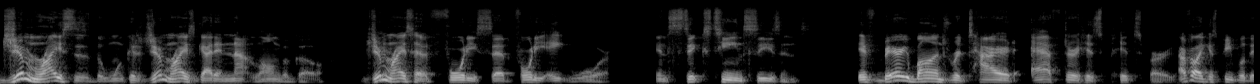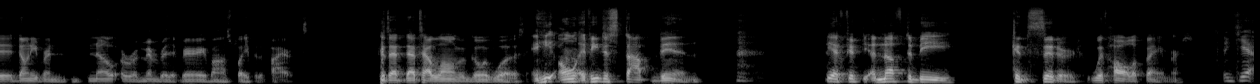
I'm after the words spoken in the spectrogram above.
Jim Rice is the one because Jim Rice got in not long ago. Jim Rice had 47, 48 war in 16 seasons. If Barry Bonds retired after his Pittsburgh, I feel like it's people that don't even know or remember that Barry Bonds played for the Pirates because that, that's how long ago it was. And he only if he just stopped then, he had 50 enough to be considered with Hall of Famers. Yeah,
